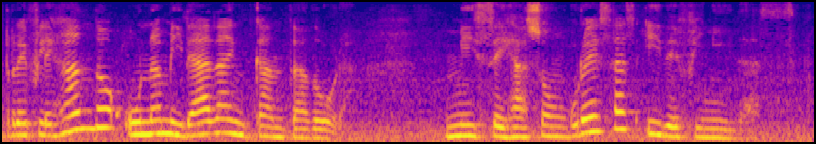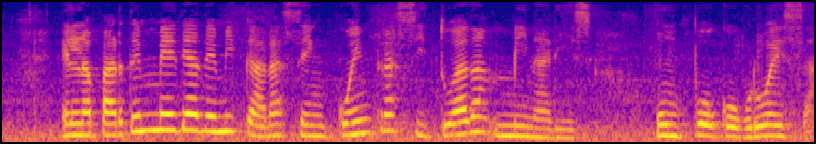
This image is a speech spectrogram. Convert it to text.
reflejando una mirada encantadora. Mis cejas son gruesas y definidas. En la parte media de mi cara se encuentra situada mi nariz, un poco gruesa.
